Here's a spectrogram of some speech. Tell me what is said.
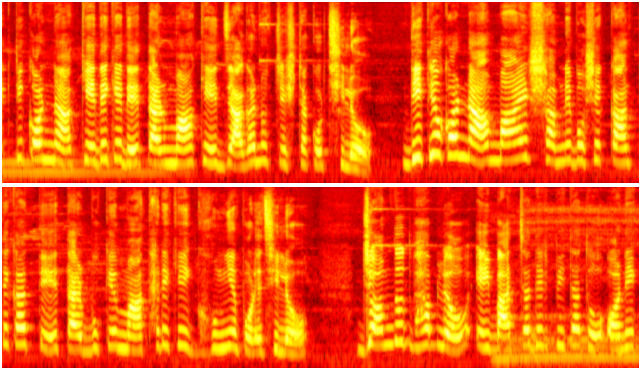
একটি কন্যা কেঁদে কেঁদে তার মাকে জাগানোর চেষ্টা করছিল। দ্বিতীয় কন্যা মায়ের সামনে বসে কাঁদতে কাঁদতে তার বুকে মাথা রেখেই ঘুমিয়ে পড়েছিল। যমদূত ভাবলো, এই বাচ্চাদের পিতা তো অনেক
